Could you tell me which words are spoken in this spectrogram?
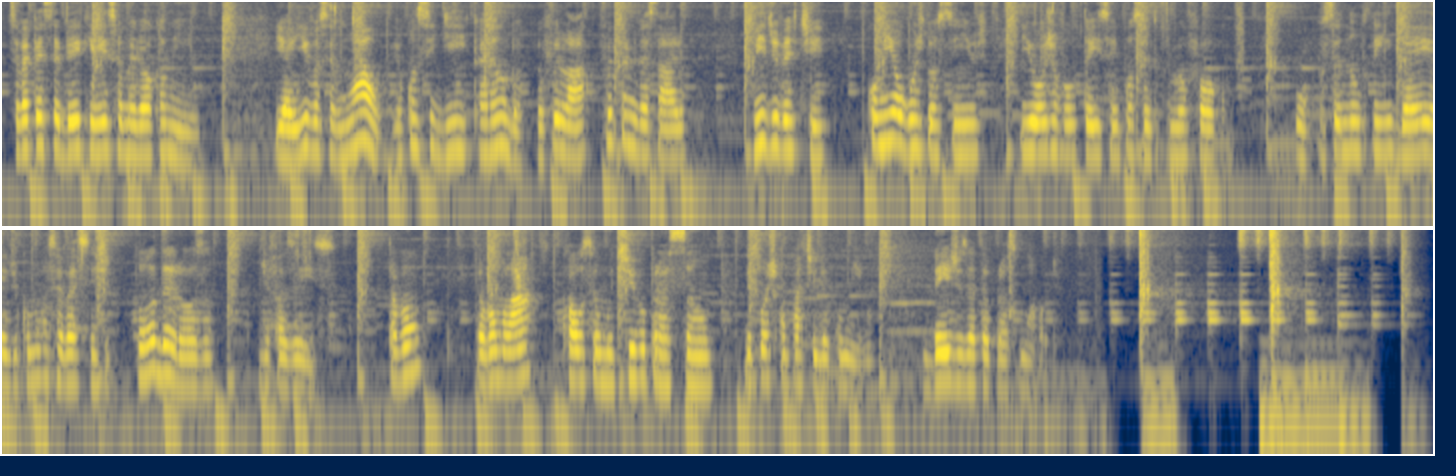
Você vai perceber que esse é o melhor caminho. E aí você, uau, eu consegui, caramba, eu fui lá, fui para o aniversário, me diverti, comi alguns docinhos e hoje eu voltei 100% para o meu foco. Você não tem ideia de como você vai se sentir poderosa de fazer isso, tá bom? Então vamos lá, qual o seu motivo para ação? Depois compartilha comigo. Beijos e até o próximo áudio.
